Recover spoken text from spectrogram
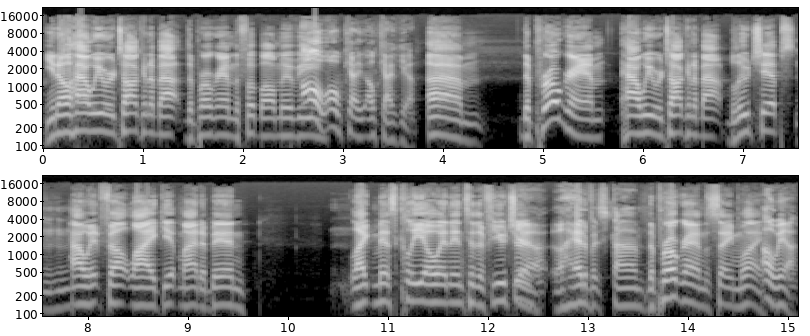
You know how we were talking about the program, the football movie? Oh, okay, okay, yeah. um, the program, how we were talking about blue chips, Mm-hmm. how it felt like it might have been like Miss Cleo in Into the Future. Yeah, ahead of its time. The program the same way. Oh yeah,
